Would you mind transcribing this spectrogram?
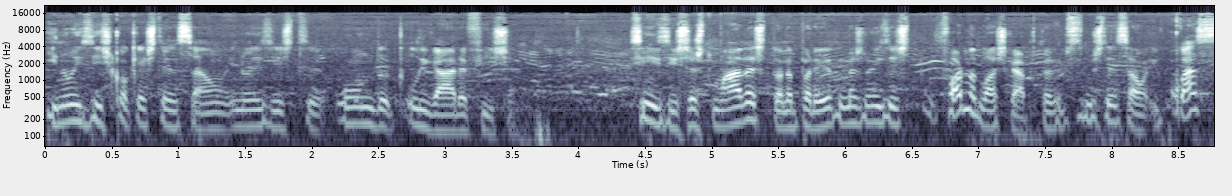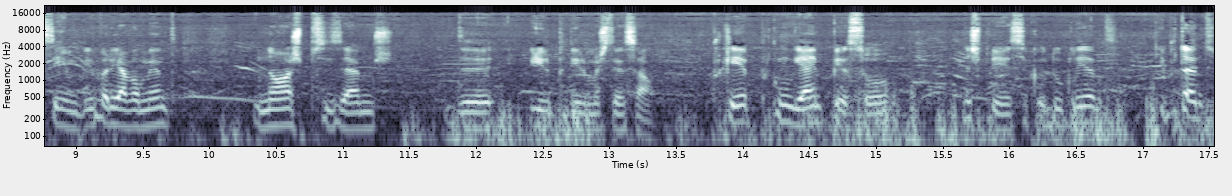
e não existe qualquer extensão e não existe onde ligar a ficha. Sim, existem as tomadas que estão na parede, mas não existe forma de lá chegar, portanto é preciso uma extensão. E quase sempre, invariavelmente, nós precisamos de ir pedir uma extensão. Porquê? Porque ninguém pensou na experiência do cliente. E, portanto,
